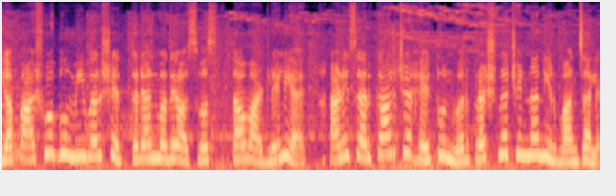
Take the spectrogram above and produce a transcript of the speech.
या पार्श्वभूमीवर शेतकऱ्यांमध्ये अस्वस्थता वाढलेली आहे आणि सरकारच्या हेतूंवर प्रश्नचिन्ह निर्माण झाले.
